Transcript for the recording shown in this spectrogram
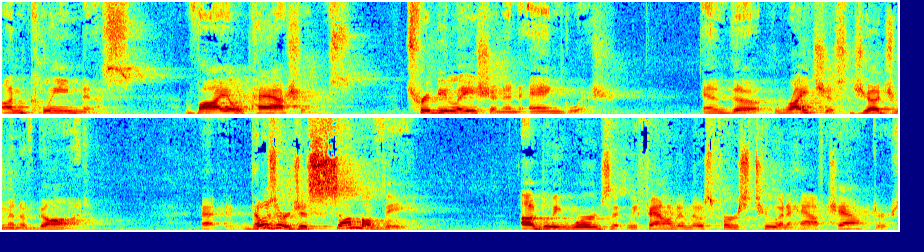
uncleanness, vile passions, tribulation and anguish, and the righteous judgment of God. Uh, those are just some of the ugly words that we found in those first two and a half chapters.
